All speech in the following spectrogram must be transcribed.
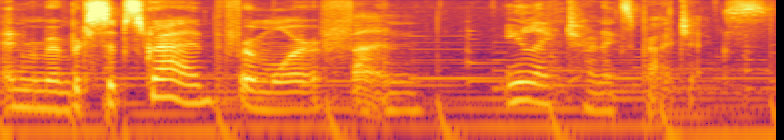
and remember to subscribe for more fun electronics projects.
